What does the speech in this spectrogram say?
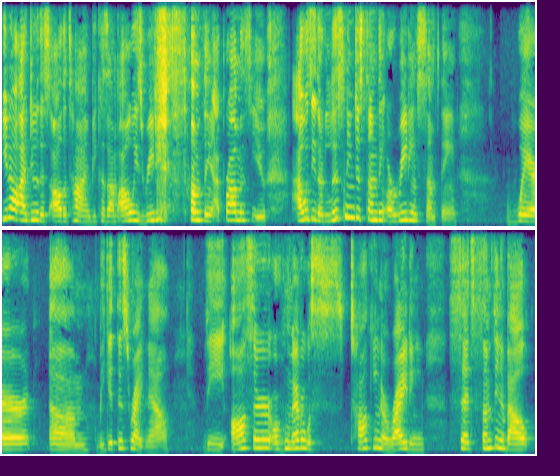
you know, I do this all the time because I'm always reading something. I promise you. I was either listening to something or reading something where, um, let me get this right now. The author or whomever was talking or writing said something about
